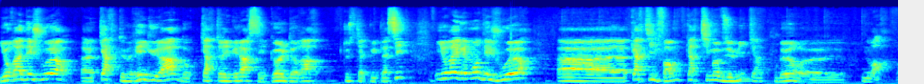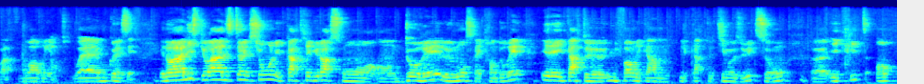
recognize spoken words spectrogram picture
Il y aura des joueurs euh, cartes régulières, donc cartes régulières c'est gold, rare, tout ce qui est plus classique. Il y aura également des joueurs euh, carte informe, carte Team of the Week, hein, couleur euh, noire, voilà, noire brillante. Ouais, vous connaissez. Et dans la liste, il y aura la distinction, les cartes régulières seront en, doré, le nom sera écrit en doré, et les cartes uniformes, les cartes, les cartes Team of the Week seront euh, écrites en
